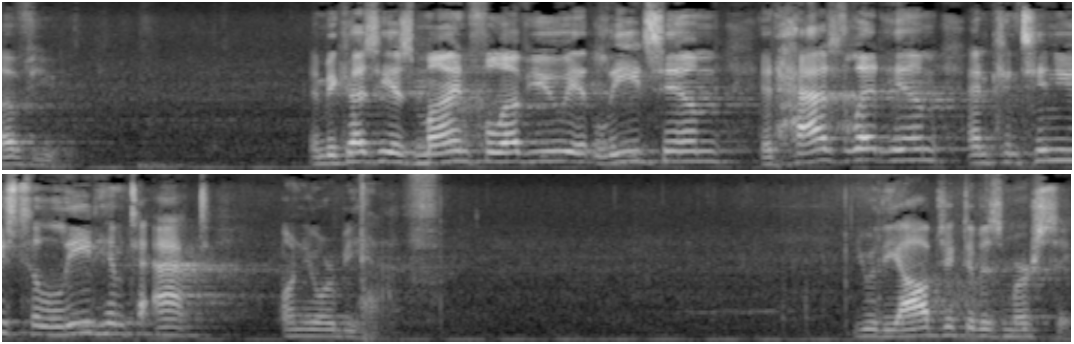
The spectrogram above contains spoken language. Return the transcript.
of you. And because He is mindful of you, it leads Him, it has led Him, and continues to lead Him to act on your behalf. You are the object of His mercy.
